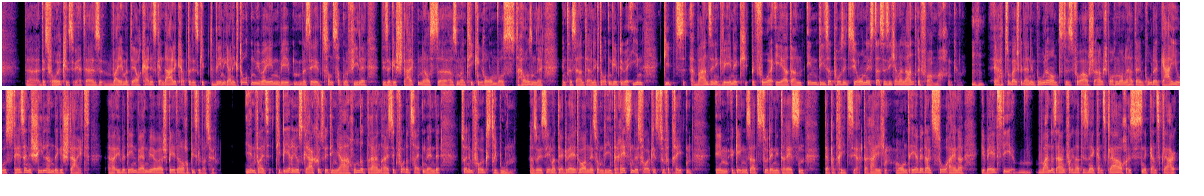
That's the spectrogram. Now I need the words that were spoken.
der, des Volkes wird. Also war jemand, der auch keine Skandale gehabt hat. Es gibt wenig Anekdoten über ihn, wie, was ich, sonst hat man viele dieser Gestalten aus, der, aus dem antiken Rom, wo es tausende interessante Anekdoten gibt. Über ihn gibt es wahnsinnig wenig, bevor er dann in dieser Position ist, dass er sich einer Landreform machen kann. Mhm. Er hat zum Beispiel einen Bruder, und das ist vorher auch schon angesprochen worden, er hat einen Bruder Gaius, der ist eine schillernde Gestalt. Äh, über den werden wir aber später noch ein bisschen was hören. Jedenfalls, Tiberius Gracchus wird im Jahr 133 vor der Zeitenwende zu einem Volkstribun. Also ist jemand, der gewählt worden ist, um die Interessen des Volkes zu vertreten, im Gegensatz zu den Interessen der Patrizier, der Reichen. Und er wird als so einer gewählt, die, wann das angefangen hat, ist nicht ganz klar, auch es ist nicht ganz klar,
